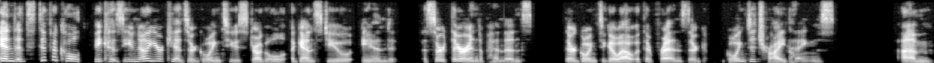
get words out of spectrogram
And it's difficult because you know your kids are going to struggle against you and assert their independence. They're going to go out with their friends. They're going to try things. Um,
